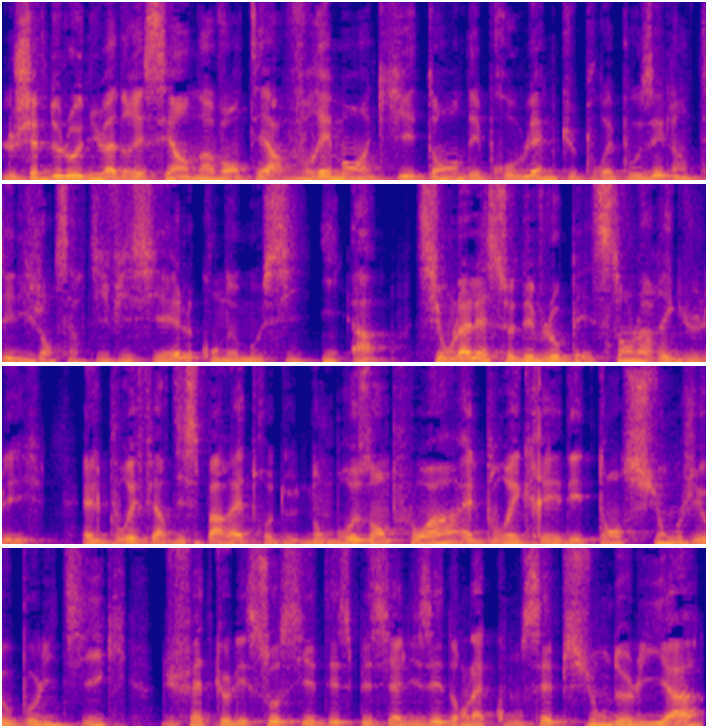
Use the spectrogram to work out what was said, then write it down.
Le chef de l'ONU a dressé un inventaire vraiment inquiétant des problèmes que pourrait poser l'intelligence artificielle, qu'on nomme aussi IA, si on la laisse se développer sans la réguler. Elle pourrait faire disparaître de nombreux emplois, elle pourrait créer des tensions géopolitiques du fait que les sociétés spécialisées dans la conception de l'IA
